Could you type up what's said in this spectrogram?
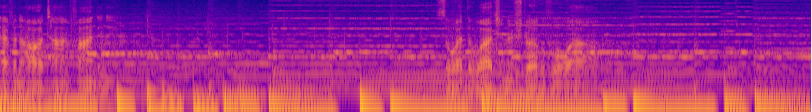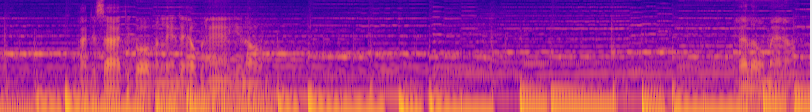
having a hard time finding it. So after watching her struggle for a while, I decided to go over and lend a helping hand, you know. Hello, ma'am.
